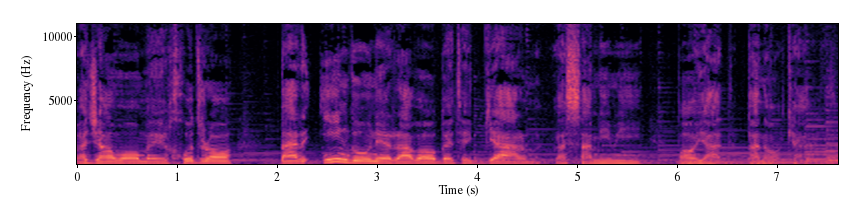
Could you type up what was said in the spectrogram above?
و جوامع خود را بر این گونه روابط گرم و صمیمی باید بنا کرد.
